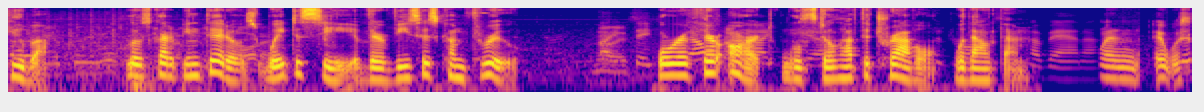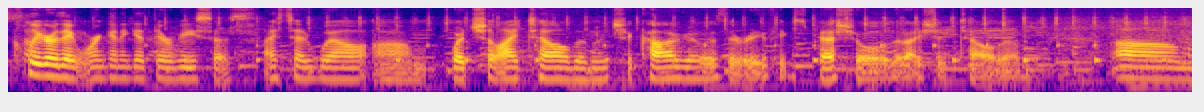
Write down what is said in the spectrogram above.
Cuba, Los Carpinteros wait to see if their visas come through or if their art will still have to travel without them. When it was clear they weren't going to get their visas, I said, Well, um, what shall I tell them in Chicago? Is there anything special that I should tell them? Um,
